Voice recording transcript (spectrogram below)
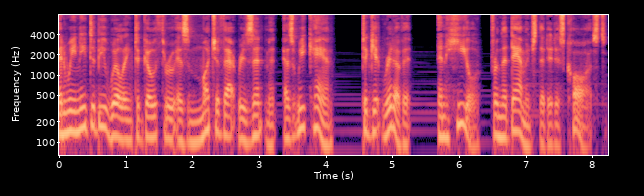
and we need to be willing to go through as much of that resentment as we can to get rid of it and heal from the damage that it has caused.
